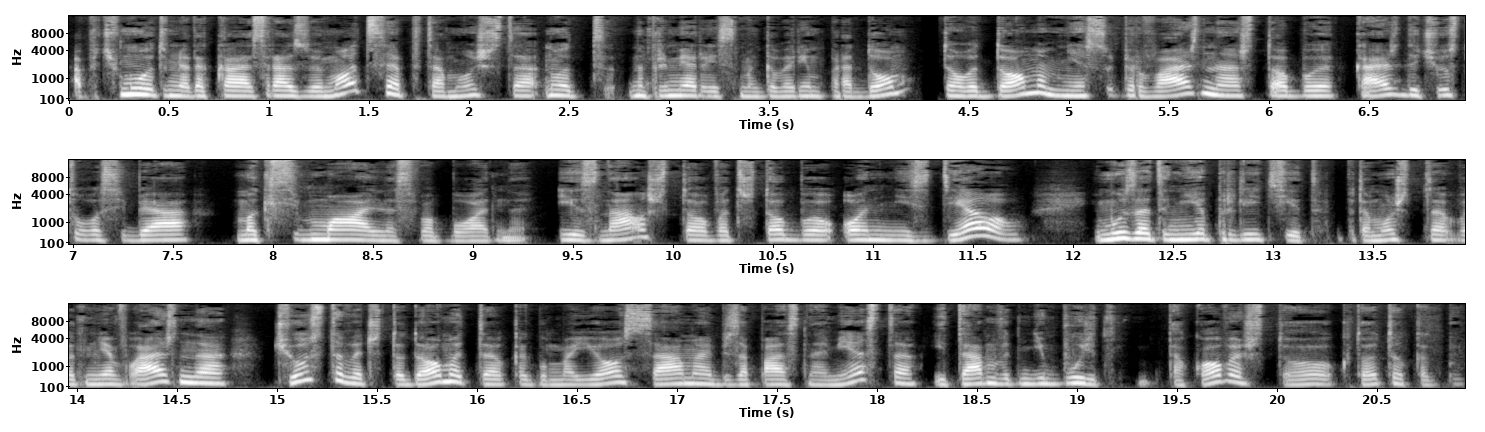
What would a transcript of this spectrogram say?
А почему вот у меня такая сразу эмоция? Потому что, ну вот, например, если мы говорим про дом, то вот дома мне супер важно, чтобы каждый чувствовал себя максимально свободно и знал, что вот что бы он ни сделал, ему за это не прилетит. Потому что вот мне важно чувствовать, что дом — это как бы мое самое безопасное место, и там вот не будет такого, что кто-то как бы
